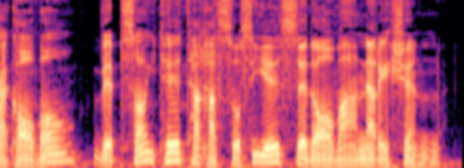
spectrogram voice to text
چکاوا وبسایت تخصصی صدا و نریشن.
